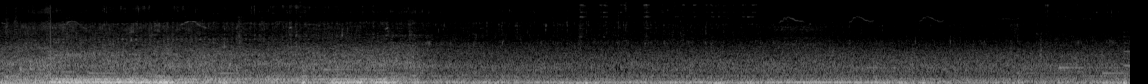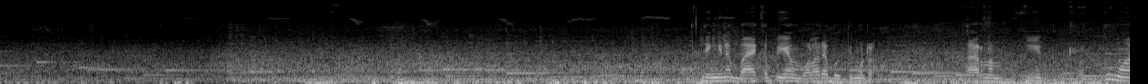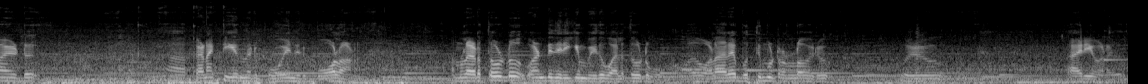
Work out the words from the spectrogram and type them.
ഇതിങ്ങനെ ബാക്കപ്പ് ചെയ്യാൻ വളരെ ബുദ്ധിമുട്ടാണ്. കാരണം ഈ ട്രക്കുമായിട്ട് കണക്ട് ചെയ്യുന്നൊരു പോയിന്റ് ഒരു ബോളാണ് നമ്മൾ ഇടത്തോട്ട് വണ്ടി തിരിക്കുമ്പോൾ ഇത് വലത്തോട്ട് പോകും. അത് വളരെ ബുദ്ധിമുട്ടുള്ള ഒരു ഒരു കാര്യമാണിത്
